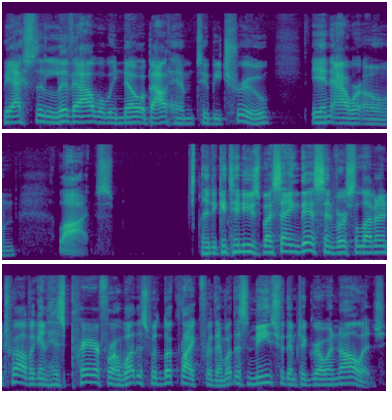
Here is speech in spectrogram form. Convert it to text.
we actually live out what we know about him to be true in our own lives. And he continues by saying this in verse 11 and 12. Again, his prayer for what this would look like for them, what this means for them to grow in knowledge.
